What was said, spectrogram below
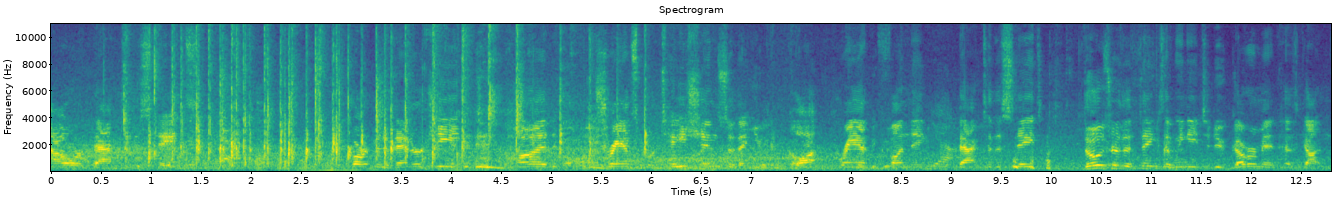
power back to the states. Department of Energy, HUD, transportation so that you can block grant funding back to the states. Those are the things that we need to do. Government has gotten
